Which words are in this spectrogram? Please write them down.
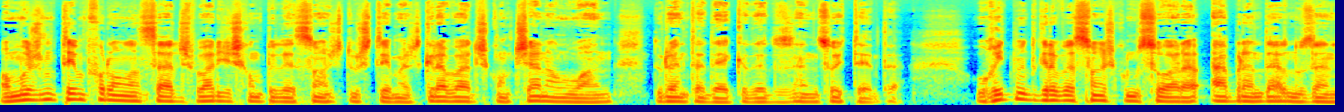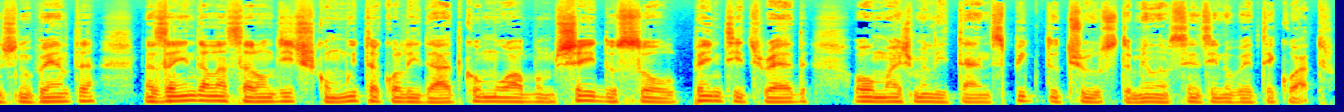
Ao mesmo tempo foram lançados várias compilações dos temas gravados com Channel One durante a década dos anos 80. O ritmo de gravações começou a abrandar nos anos 90, mas ainda lançaram discos com muita qualidade, como o álbum Cheio do Soul, Painted Red ou mais militante Speak the Truth, de 1994.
